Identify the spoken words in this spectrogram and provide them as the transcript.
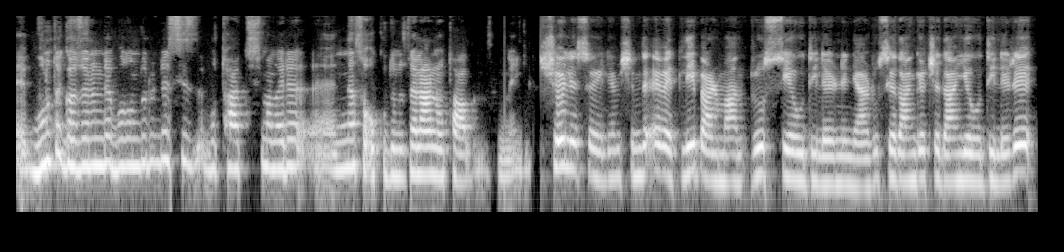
E, bunu da göz önünde bulundurunca siz bu tartışmaları e, nasıl okudunuz, neler not aldınız bununla ilgili? Şöyle söyleyeyim şimdi evet Lieberman Rus Yahudilerinin yani Rusya'dan göç eden Yahudileri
